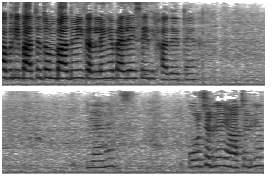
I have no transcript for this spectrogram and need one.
अपनी बातें तो हम बाद में ही कर लेंगे पहले इसे ही दिखा देते हैं। और चढ़ जा, यहाँ चढ़ जा।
